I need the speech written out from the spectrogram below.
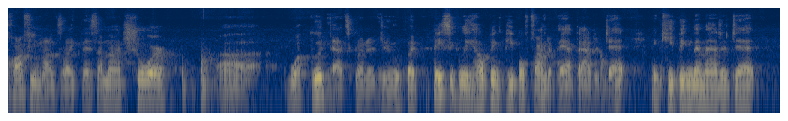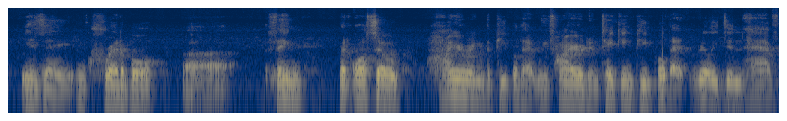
coffee mugs like this i'm not sure uh, what good that's going to do but basically helping people find a path out of debt and keeping them out of debt is a incredible uh, thing but also hiring the people that we've hired and taking people that really didn't have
